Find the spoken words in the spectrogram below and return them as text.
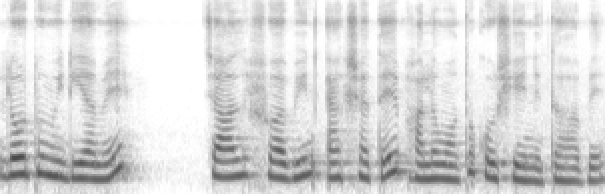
লো টু মিডিয়ামে চাল, সয়াবিন একসাথে ভালো মতো কষিয়ে নিতে হবে।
